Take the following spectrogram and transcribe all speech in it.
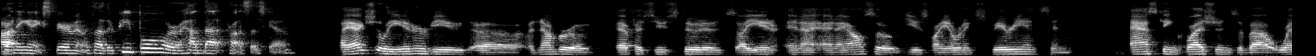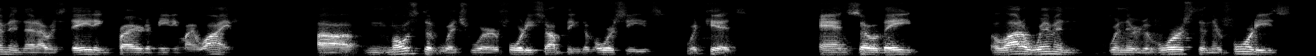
running an experiment with other people, or how'd that process go? I actually interviewed uh, a number of FSU students. I and I and I also used my own experience in asking questions about women that I was dating prior to meeting my wife. Uh, most of which were 40 something divorcees with kids. And so they, a lot of women, when they're divorced in their 40s,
